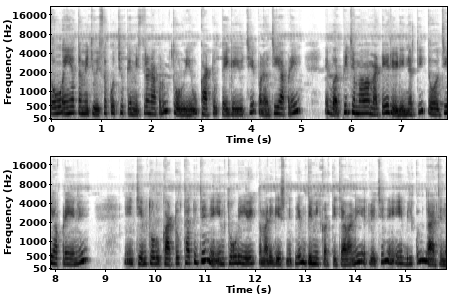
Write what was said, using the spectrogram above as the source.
તો અહીંયા તમે જોઈ શકો છો કે મિશ્રણ આપણું થોડું એવું ઘાટું થઈ ગયું છે, પણ હજી આપણે એ બરફી જમાવવા માટે રેડી નથી. તો હજી આપણે એને જેમ થોડું ઘાટું થતું જાય ને, એમ થોડી એવી તમારી ગેસની ફ્લેમ ધીમી કરતી જવાની, એટલે છે ને એ બિલકુલ દાજ ન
